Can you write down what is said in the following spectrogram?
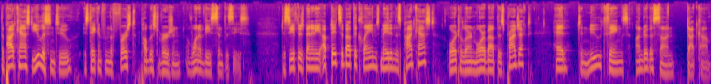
The podcast you listen to is taken from the first published version of one of these syntheses. To see if there's been any updates about the claims made in this podcast, or to learn more about this project, head to newthingsunderthesun.com.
